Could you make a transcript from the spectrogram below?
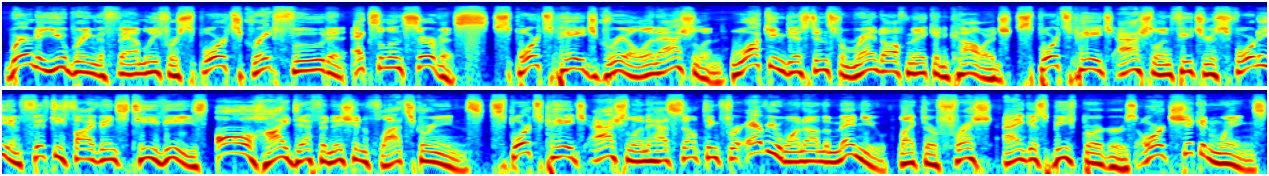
Where do you bring the family for sports, great food, and excellent service? Sports Page Grill in Ashland. Walking distance from Randolph-Macon College, Sports Page Ashland features 40 and 55-inch TVs, all high-definition flat screens. Sports Page Ashland has something for everyone on the menu, like their fresh Angus beef burgers or chicken wings,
